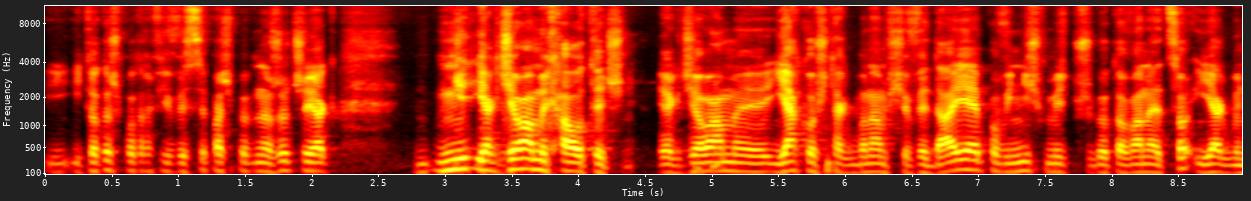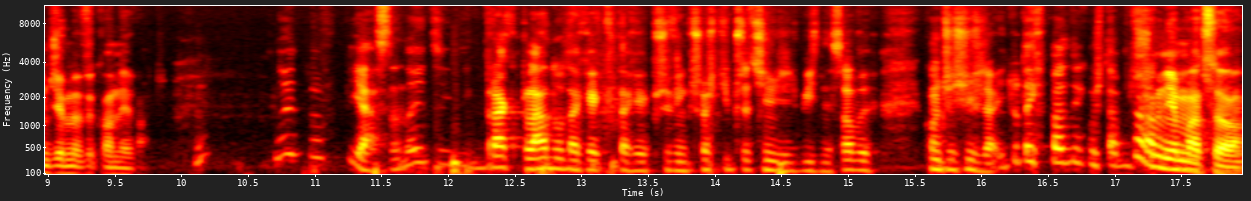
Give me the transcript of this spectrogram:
i, i to też potrafi wysypać pewne rzeczy, jak, nie, jak działamy chaotycznie, jak działamy jakoś tak, bo nam się wydaje, powinniśmy mieć przygotowane co i jak będziemy wykonywać. No, jasne. No i brak planu, tak jak, tak jak przy większości przedsięwzięć biznesowych, kończy się źle. I tutaj chyba jakoś tam. Tam nie ma co.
